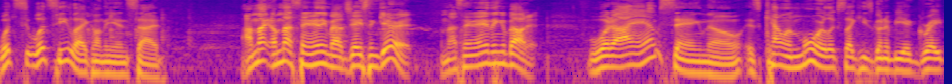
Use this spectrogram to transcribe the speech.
What's what's he like on the inside? I'm not I'm not saying anything about Jason Garrett. I'm not saying anything about it. What I am saying though is Kellen Moore looks like he's going to be a great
